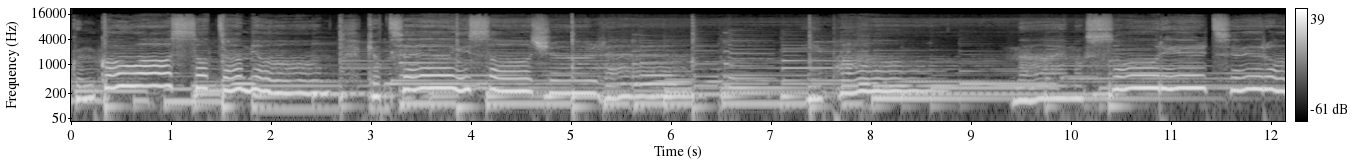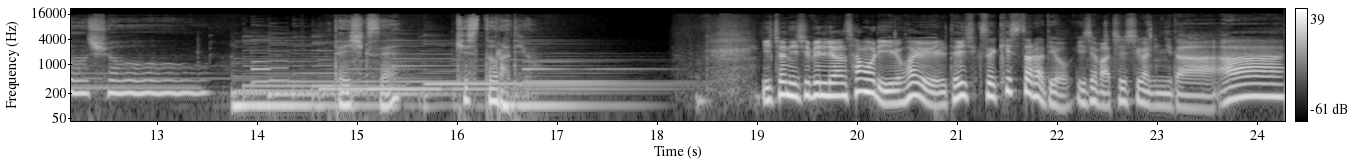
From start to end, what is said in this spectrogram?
꿈꿔왔었다면 곁에 있어 줄래? 이 밤 나의 목소리를 들어줘. 데이식스의 키스터 라디오 2021년 3월 2일 화요일 데이식스 키스 더 라디오 이제 마칠 시간입니다. 아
